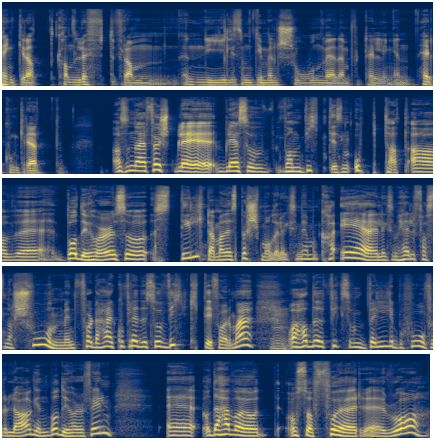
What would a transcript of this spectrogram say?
tenker at kan løfte fram en ny liksom, dimensjon ved den fortellingen, helt konkret? Altså, når jeg først ble, ble så vanvittig sånn, opptatt av uh, body horror, så stilte jeg meg det spørsmålet liksom, ja, men hva er liksom, hele fascinasjonen min for det her? Hvorfor er det så viktig for meg? Mm. Og jeg hadde, fikk sånn veldig behov for å lage en body horror-film. Uh, og det her var jo også før uh, Raw,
